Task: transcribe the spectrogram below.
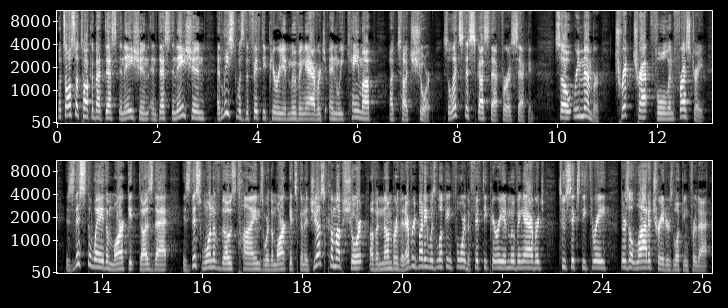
Let's also talk about destination. And destination, at least, was the 50 period moving average, and we came up a touch short. So let's discuss that for a second. So remember, trick, trap, fool, and frustrate. Is this the way the market does that? is this one of those times where the market's going to just come up short of a number that everybody was looking for, the 50 period moving average, 263? There's a lot of traders looking for that.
